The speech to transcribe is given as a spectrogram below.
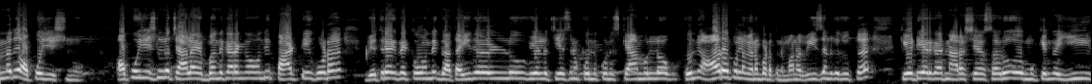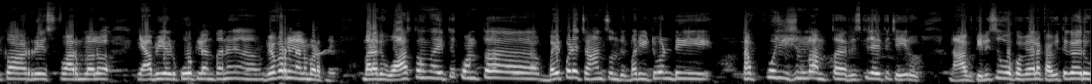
ఉన్నది అపోజిషన్ అపోజిషన్లో చాలా ఇబ్బందికరంగా ఉంది. పార్టీ కూడా వ్యతిరేకత ఎక్కువ ఉంది. గత ఐదేళ్ళు వీళ్ళు చేసిన కొన్ని కొన్ని స్కాముల్లో కొన్ని ఆరోపణలు వినపడుతున్నాయి. మనం రీసెంట్గా చూస్తే కేటీఆర్ గారిని అరెస్ట్ చేస్తారు ముఖ్యంగా ఈ కార్ రేస్ ఫార్ములాలో యాభై ఏడు కోట్లు ఎంత వివరణలు వినబడుతున్నాయి మరి అది వాస్తవం అయితే కొంత భయపడే ఛాన్స్ ఉంది. మరి ఇటువంటి టఫ్ పొజిషన్లో అంత రిస్క్ అయితే చేయరు. నాకు తెలిసి ఒకవేళ కవిత గారు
